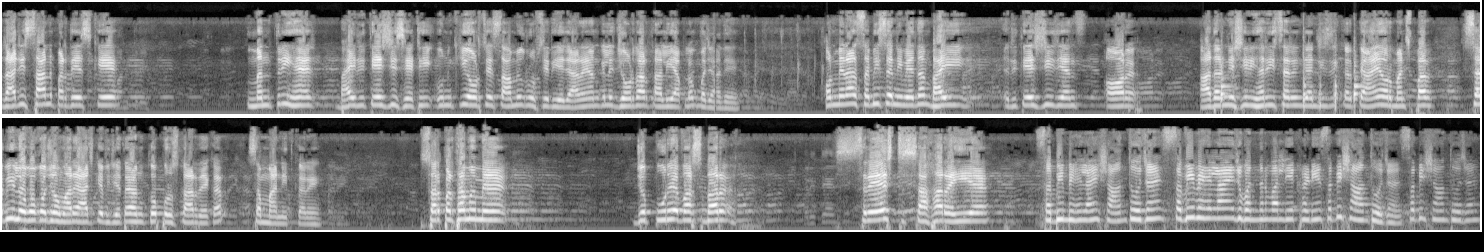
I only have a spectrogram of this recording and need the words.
राजस्थान प्रदेश के मंत्री हैं भाई रितेश जी सेठी, उनकी ओर से सामूहिक रूप से दिए जा रहे हैं। उनके लिए जोरदार ताली आप लोग बजा दें। और मेरा सभी से निवेदन, भाई रितेश जी जैन और आदरणीय श्री हरी शरण जैन जी से कृपया आए और मंच पर सभी लोगों को जो हमारे आज के विजेता है, उनको पुरस्कार देकर सम्मानित करें। सर्वप्रथम मैं जो पूरे वर्ष भर श्रेष्ठ शाखा रही है, सभी महिलाएँ शांत हो जाएँ, सभी महिलाएँ जो बंधन वाली खड़ी हैं, सभी शांत हो जाएँ, सभी शांत हो जाएँ।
